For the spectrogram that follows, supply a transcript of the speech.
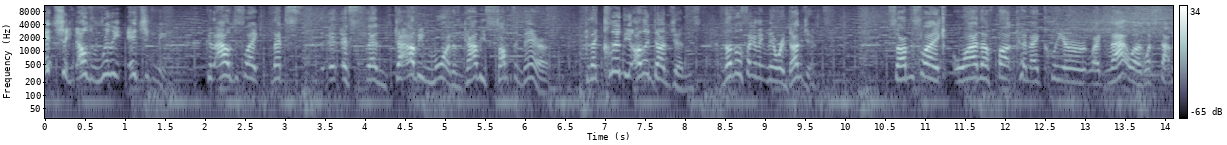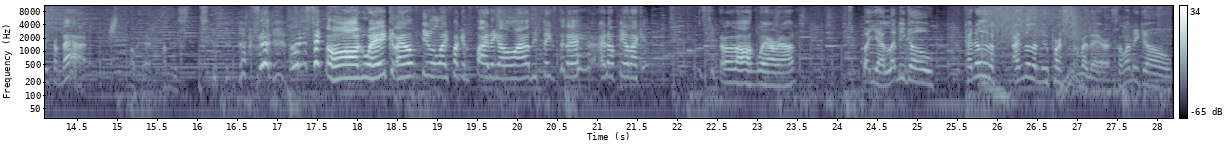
itching. That was really itching me. Because I was just like, that's... It, it's... There's gotta be more. There's gotta be something there. Because I cleared the other dungeons. None of those fucking things, they were dungeons. So I'm just like, why the fuck couldn't I clear, like, that one? What stopped me from that? Okay, me just... let me just take the long way, because I don't feel like fucking fighting a lot of these things today. I don't feel like it. Just take the long way around. But yeah, let me go... I know there's a, I know the new person over there, so let me go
